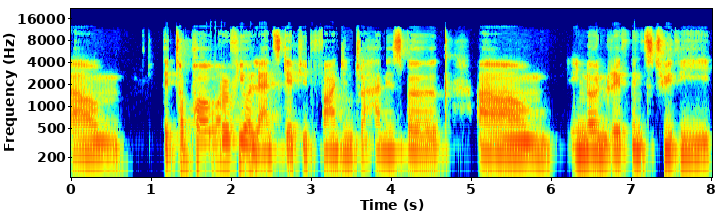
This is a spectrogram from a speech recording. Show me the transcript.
um, the topography or landscape you'd find in Johannesburg, um, in reference to the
